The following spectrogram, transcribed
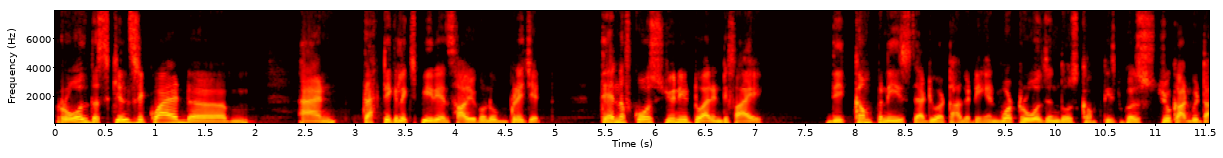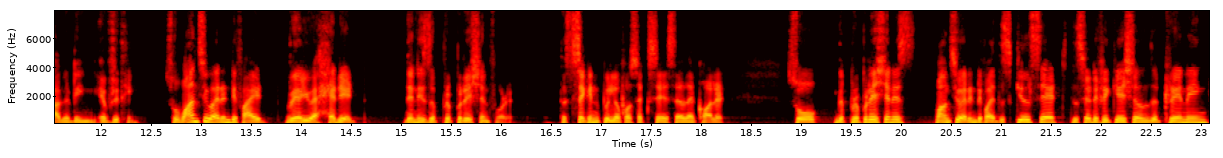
role, the skills required, um, and practical experience, how you're going to bridge it. Then, of course, you need to identify the companies that you are targeting and what roles in those companies because you can't be targeting everything. So once you identified where you are headed, then is the preparation for it. The second pillar for success, as I call it. So the preparation is once you identify the skill set, the certifications, the training,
